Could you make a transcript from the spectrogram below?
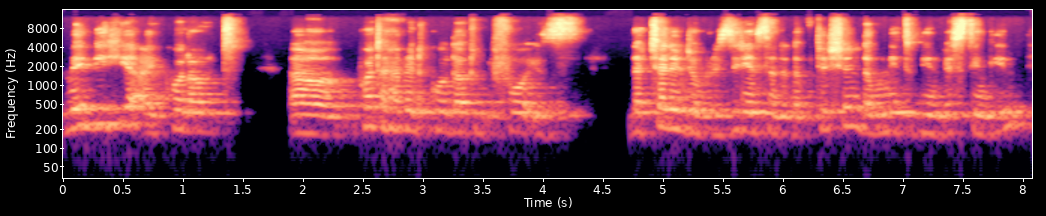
maybe here I call out uh, what I haven't called out before is the challenge of resilience and adaptation that we need to be investing in.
